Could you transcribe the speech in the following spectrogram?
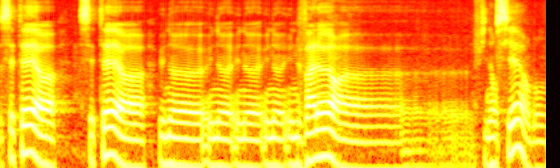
c'était une, une, valeur financière. Bon,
